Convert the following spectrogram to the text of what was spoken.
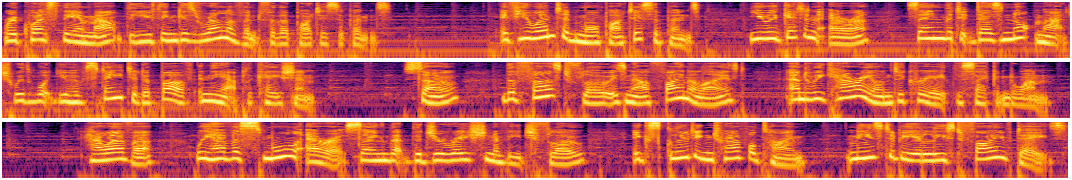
Request the amount that you think is relevant for the participants. If you entered more participants, you would get an error saying that it does not match with what you have stated above in the application. So, the first flow is now finalized and we carry on to create the second one. However, we have a small error saying that the duration of each flow, excluding travel time, needs to be at least 5 days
